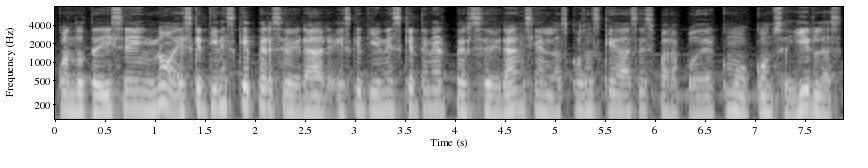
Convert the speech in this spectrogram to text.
cuando te dicen, no, es que tienes que perseverar, es que tienes que tener perseverancia en las cosas que haces para poder como conseguirlas.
